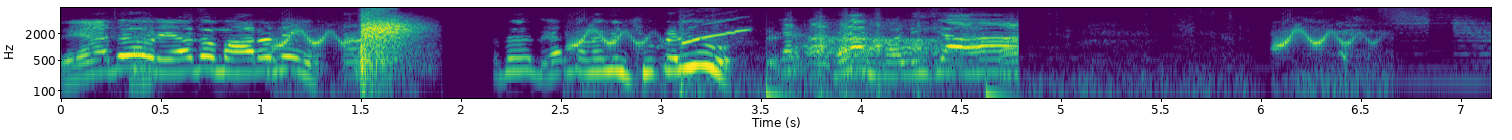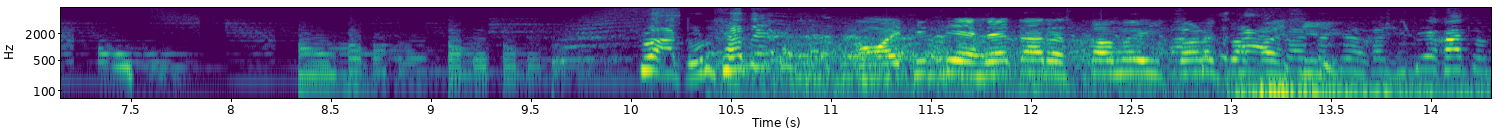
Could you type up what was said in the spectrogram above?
રેદો રેદો મારો નહીં અબે, બે જણાની શું કર્યું? શું આ ધૂળ અહીંથી રસ્તામાં ઈકણ દેખાતું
